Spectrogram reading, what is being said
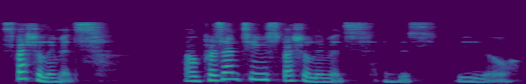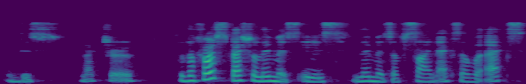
Special limits. I'll present two special limits in this video, in this lecture. So the first special limit is limits of sine x over x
